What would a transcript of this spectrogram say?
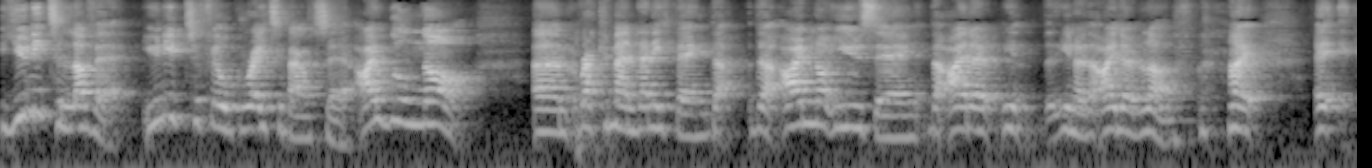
you need to love it. You need to feel great about it. I will not um, recommend anything that, that I'm not using that I don't you know that I don't love. like it,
